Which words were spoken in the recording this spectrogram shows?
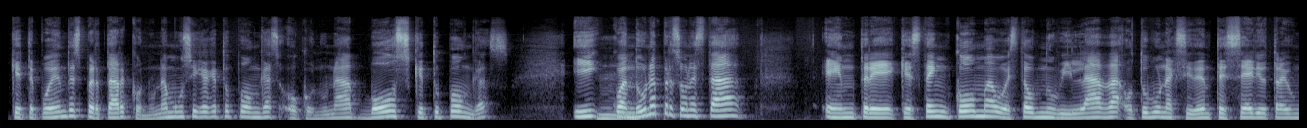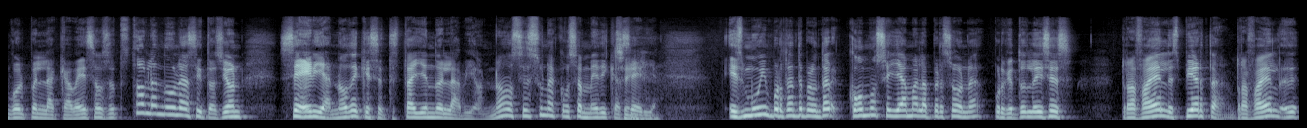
que te pueden despertar con una música que tú pongas o con una voz que tú pongas. Y mm. cuando una persona está entre que está en coma o está obnubilada o tuvo un accidente serio trae un golpe en la cabeza. O sea, te estoy hablando de una situación seria, no de que se te está yendo el avión, ¿no? O sea, es una cosa médica seria. Es muy importante preguntar cómo se llama la persona, porque tú le dices, Rafael, despierta, Rafael. Eh",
